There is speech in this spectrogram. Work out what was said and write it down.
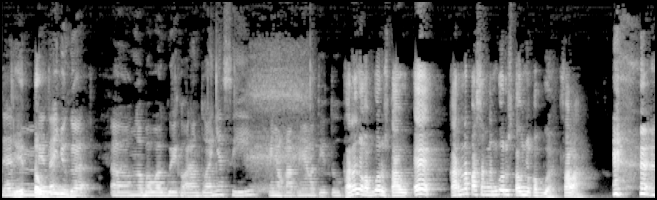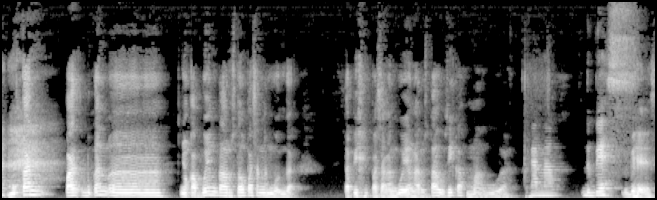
Dan Gitu. beta juga eh, ngebawa gue ke orang tuanya sih ke nyokapnya waktu itu. Karena nyokap gue harus tahu. Eh karena pasangan gue harus tahu nyokap gue salah. Bukan pas bukan eh, nyokap gue yang harus tahu pasangan gue enggak. Tapi pasangan gue yang harus tahu sikap emak gue karena the best. The best.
